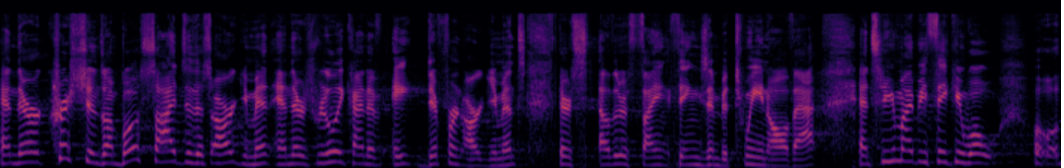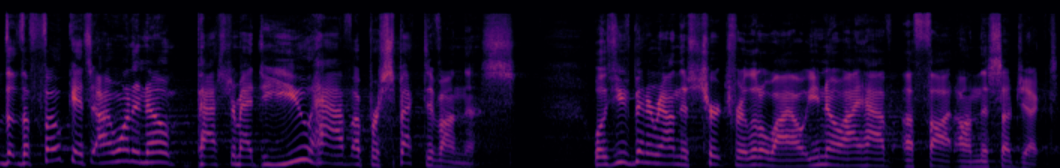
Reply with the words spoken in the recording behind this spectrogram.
And there are Christians on both sides of this argument, and there's there's really kind of eight different arguments. There's other th- things in between all that. And so you might be thinking, well, the, the focus, I want to know, Pastor Matt, do you have a perspective on this? Well, if you've been around this church for a little while, you know I have a thought on this subject.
